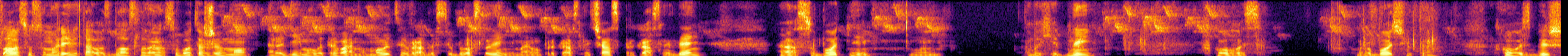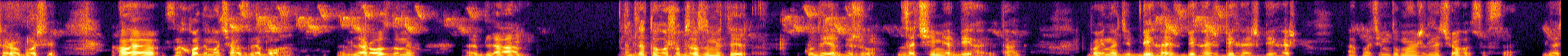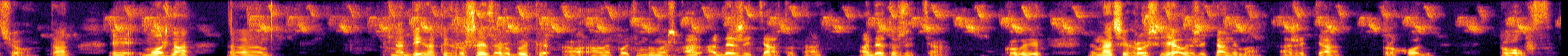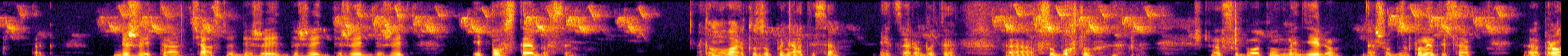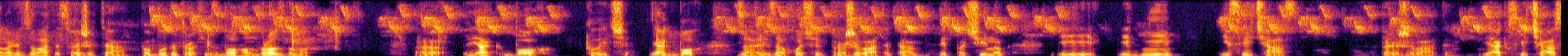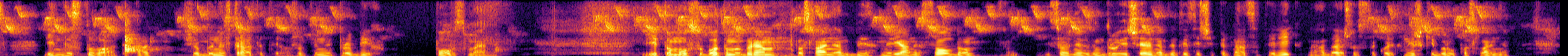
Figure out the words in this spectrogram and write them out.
Слава Ісусу Марії, вітаю вас! Благословена субота, живемо, радіємо, витриваємо. Молитві в радості, в благословенні. Маємо прекрасний час, прекрасний день, е, суботній, вихідний, в когось робочий, та? в когось більше робочий. Але знаходимо час для Бога, для роздумів, для, для того, щоб зрозуміти, куди я біжу, за чим я бігаю. Так? Бо іноді бігаєш, бігаєш, бігаєш, бігаєш, а потім думаєш, для чого це все? Для чого? Так? І можна е, набігати, грошей заробити, а, але потім думаєш, а, а де життя то, так? А де то життя? Коли наче гроші є, але життя нема, а життя проходить, повз. Так? Біжить, так? часто біжить, біжить, біжить, біжить, і повз тебе все. Тому варто зупинятися і це робити е, в суботу, в суботу, в неділю, е, щоб зупинитися, е, проаналізувати своє життя, побути трохи з Богом в роздумах, е, як Бог кличе, як Бог взагалі заохочує проживати та? відпочинок і, і дні, і свій час переживати, як свій час інвестувати, так? щоб не втратити його, щоб він не пробіг повз мене. І тому в суботу ми беремо послання Мір'яни Солдо. І сьогодні 2 червня 2015 рік. Нагадаю, що з такої книжки беру послання.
